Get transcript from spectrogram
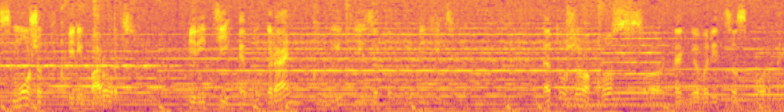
сможет перебороть, перейти эту грань и выйти из этого победителя. Это уже вопрос, как говорится, спорный.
